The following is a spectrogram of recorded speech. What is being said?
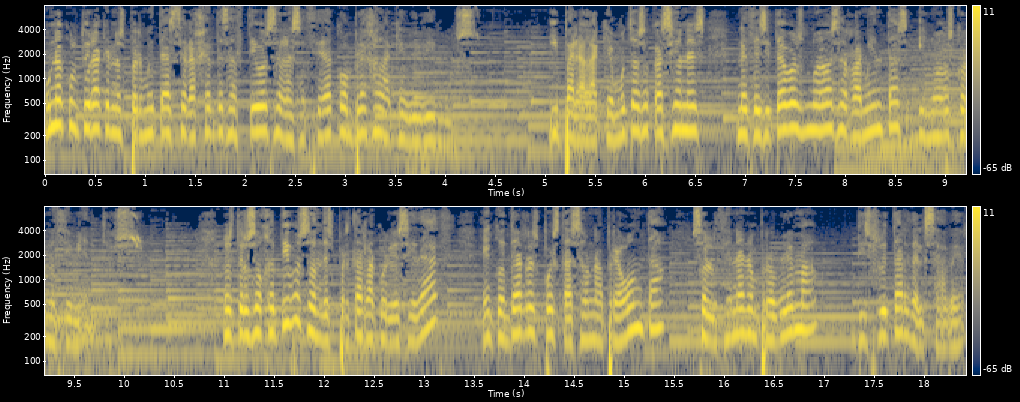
Una cultura que nos permita ser agentes activos en la sociedad compleja en la que vivimos y para la que en muchas ocasiones necesitamos nuevas herramientas y nuevos conocimientos. Nuestros objetivos son despertar la curiosidad, encontrar respuestas a una pregunta, solucionar un problema, disfrutar del saber.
